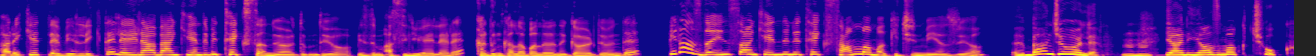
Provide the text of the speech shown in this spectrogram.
hareketle birlikte Leyla ben kendimi tek sanıyordum diyor bizim asil üyelere kadın kalabalığını gördüğünde. Biraz da insan kendini tek sanmamak için mi yazıyor? Bence öyle. Hı hı. Yani yazmak çok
